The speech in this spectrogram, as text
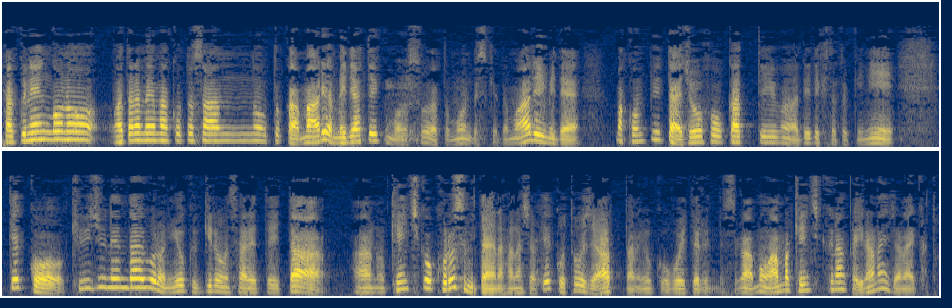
100年後の渡辺誠さんのとか、まああるいはメディアテイクもそうだと思うんですけども、ある意味で、まあコンピューター情報化っていうものが出てきたときに、結構90年代頃によく議論されていたあの、建築を殺すみたいな話は結構当時あったのよく覚えてるんですが、もうあんま建築なんかいらないんじゃないかと。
